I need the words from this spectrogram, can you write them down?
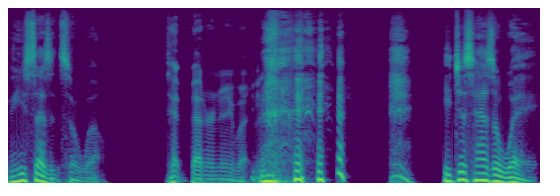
He says it so well. Better than anybody. he just has a way.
